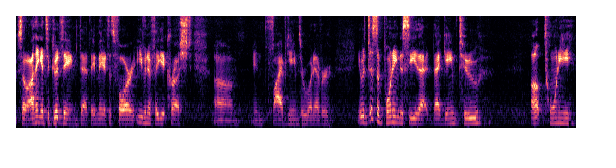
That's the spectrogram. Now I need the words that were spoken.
so I think it's a good thing that they made it this far, even if they get crushed um, in five games or whatever. It was disappointing to see that that game two, up twenty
